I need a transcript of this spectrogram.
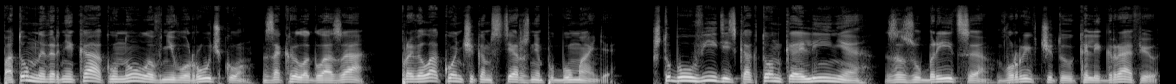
Потом наверняка окунула в него ручку, закрыла глаза, провела кончиком стержня по бумаге. Чтобы увидеть, как тонкая линия зазубрится в урывчатую каллиграфию,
